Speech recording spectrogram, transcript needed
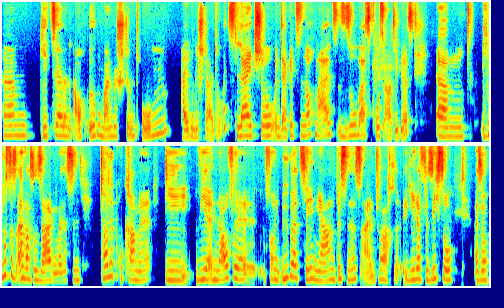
ähm, geht es ja dann auch irgendwann bestimmt um Albengestaltung und Slideshow. Und da gibt es nochmals sowas Großartiges. Ähm, ich muss das einfach so sagen, weil das sind tolle Programme, die wir im Laufe von über zehn Jahren Business einfach jeder für sich so, also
